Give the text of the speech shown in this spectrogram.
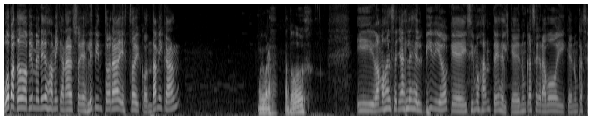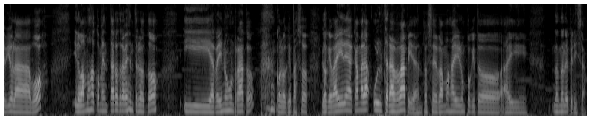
Hola a todos, bienvenidos a mi canal, soy Sleeping Tora y estoy con Damikan. Muy buenas a todos. Y vamos a enseñarles el vídeo que hicimos antes, el que nunca se grabó y que nunca se vio la voz. Y lo vamos a comentar otra vez entre los dos y a reírnos un rato con lo que pasó. Lo que va a ir a cámara ultra rápida, entonces vamos a ir un poquito ahí dándole prisa.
